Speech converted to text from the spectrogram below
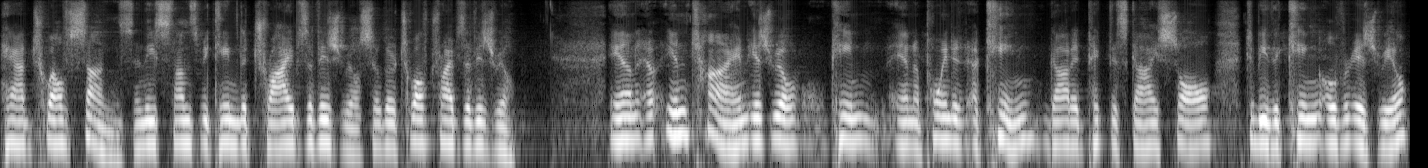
had 12 sons, and these sons became the tribes of Israel. So there are 12 tribes of Israel. And uh, in time, Israel came and appointed a king. God had picked this guy, Saul, to be the king over Israel.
